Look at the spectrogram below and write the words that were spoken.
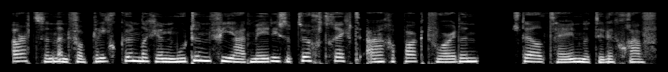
Artsen en verpleegkundigen moeten via het medische tuchtrecht aangepakt worden, stelt hij in de Telegraaf.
